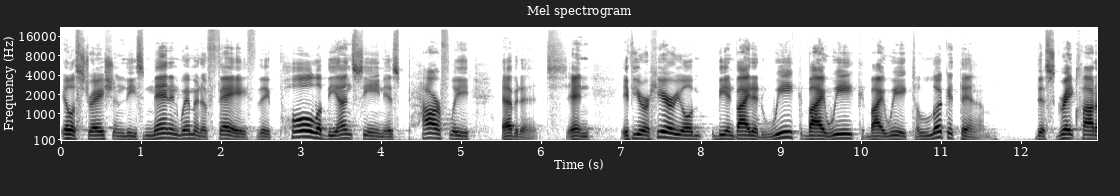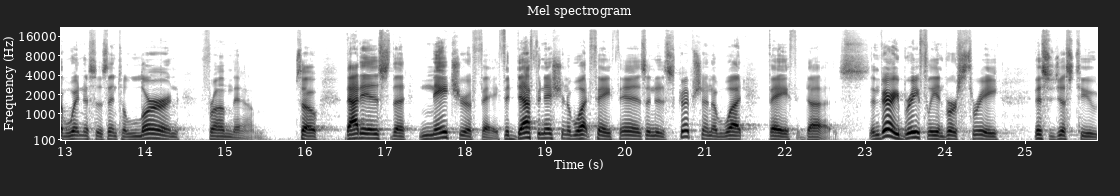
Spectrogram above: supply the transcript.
illustrations, these men and women of faith, the pull of the unseen is powerfully evident. And if you're here, you'll be invited week by week by week to look at them, this great cloud of witnesses, and to learn from them. So that is the nature of faith, the definition of what faith is, and the description of what faith does. And very briefly, in verse 3, this is just to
